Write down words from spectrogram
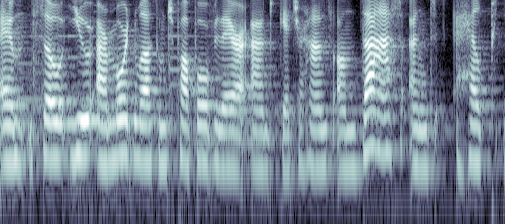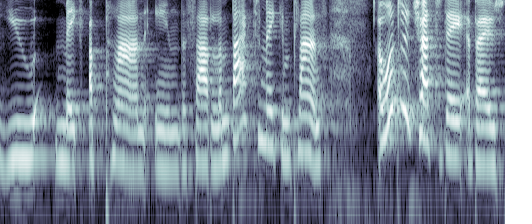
Um, so you are more than welcome to pop over there and get your hands on that and help you make a plan in the saddle. And back to making plans. I wanted to chat today about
